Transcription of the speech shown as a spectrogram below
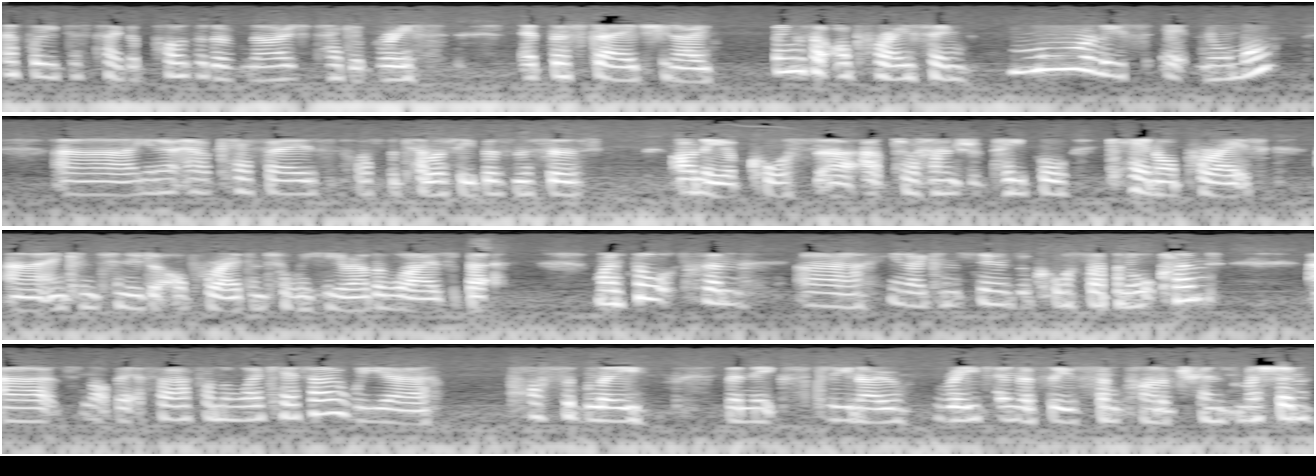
if we just take a positive note, take a breath, at this stage, you know things are operating more or less at normal. Uh, you know our cafes, hospitality businesses, only of course uh, up to 100 people can operate uh, and continue to operate until we hear otherwise. But my thoughts and uh, you know concerns, of course, up in Auckland. Uh, it's not that far from the Waikato. We are possibly the next, you know, region if there's some kind of transmission,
